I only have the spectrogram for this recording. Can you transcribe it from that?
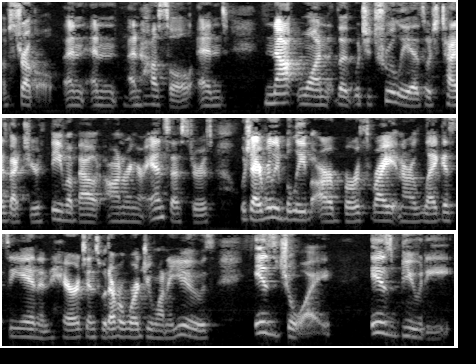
of struggle and and and hustle and not one that which it truly is which ties back to your theme about honoring our ancestors which i really believe our birthright and our legacy and inheritance whatever word you want to use is joy is beauty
